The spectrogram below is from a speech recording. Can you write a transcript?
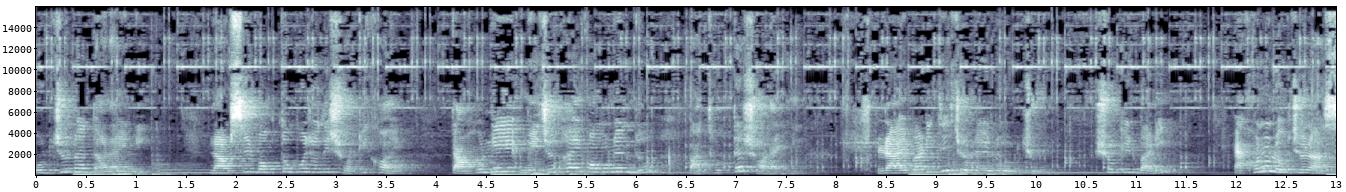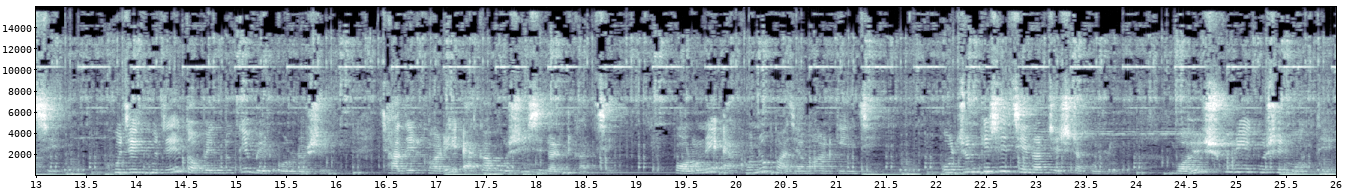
অর্জুন দাঁড়ায়নি। নার্সের বক্তব্য যদি সঠিক হয়, তাহলে মেজ ভাই কমলেন্দু পাথরটা সরায়নি। রায়বাড়িতে চলে এলো অর্জুন। শোকের বাড়ি। এখনও লোকজন আসছে। খুঁজে খুঁজে তপেন্দুকে বের করল সে। ছাদের ঘরে একা বসে সিগারেট খাচ্ছে। পরনে এখনও পাজামা আর গেঞ্জি। অর্জুনকে সে চেনার চেষ্টা করল। বয়স কুড়ি একুশের মধ্যে।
